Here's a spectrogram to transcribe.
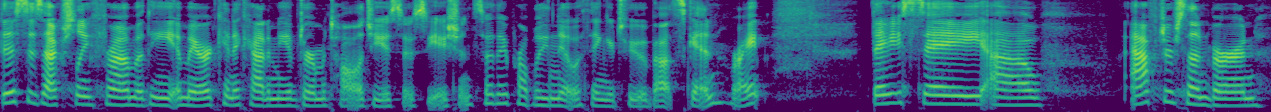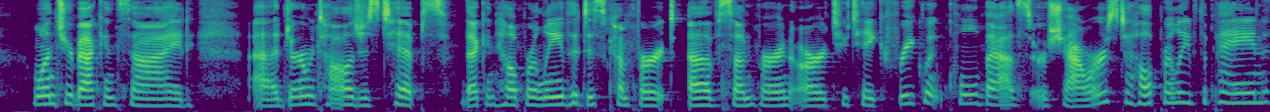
this is actually from the American Academy of Dermatology Association, so they probably know a thing or two about skin, right? They say uh, after sunburn, once you're back inside, uh, dermatologist tips that can help relieve the discomfort of sunburn are to take frequent cool baths or showers to help relieve the pain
